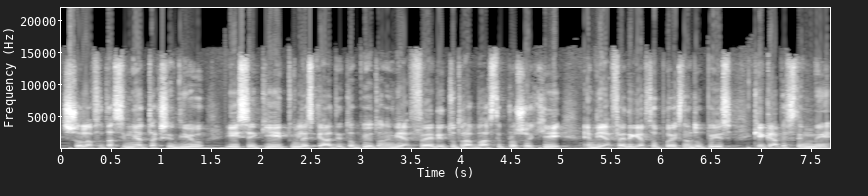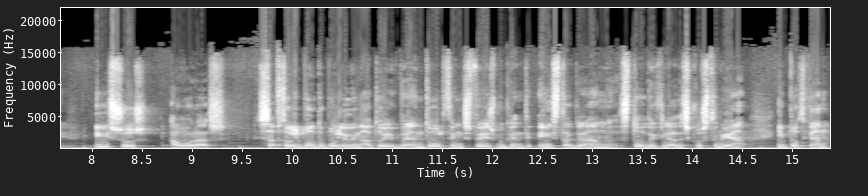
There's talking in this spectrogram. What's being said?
σε όλα αυτά τα σημεία του ταξιδιού είσαι εκεί, του λες κάτι το οποίο τον ενδιαφέρει, του τραβάς την προσοχή, ενδιαφέρει για αυτό που έχεις να του πεις και κάποια στιγμή ίσως αγοράσει. Σε αυτό λοιπόν το πολύ δυνατό event, All Things Facebook and Instagram, στο 2023, υπόθηκαν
